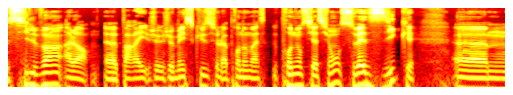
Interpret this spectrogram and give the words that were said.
Sylvain, alors pareil, je, je m'excuse sur la prononciation, euh,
